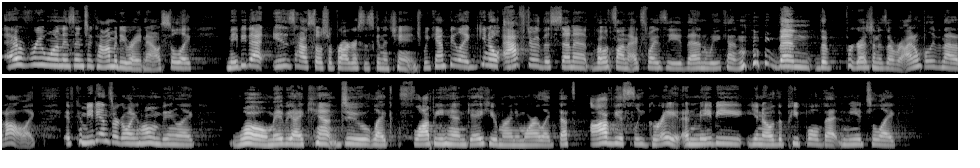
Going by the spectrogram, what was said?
everyone is into comedy right now. So like maybe that is how social progress is going to change. We can't be like, you know, after the Senate votes on XYZ, then we can, then the progression is over. I don't believe in that at all. Like if comedians are going home and being like, whoa, maybe I can't do like floppy hand gay humor anymore. Like that's obviously great. And maybe, you know, the people that need to like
